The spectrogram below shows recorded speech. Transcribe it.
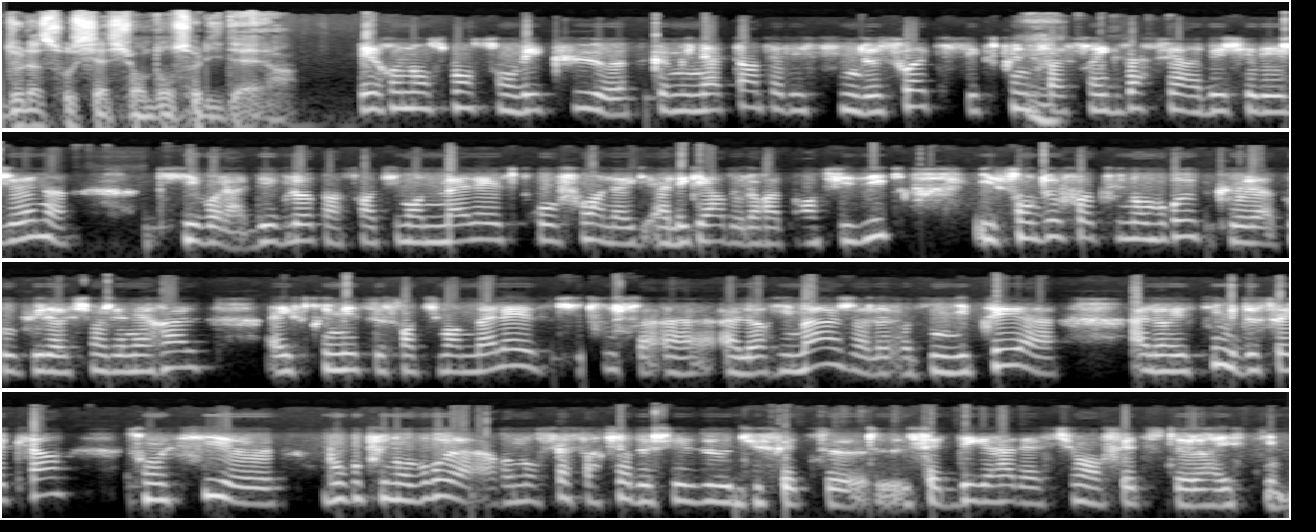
de l'association Don Solidaire. Les renoncements sont vécus euh, comme une atteinte à l'estime de soi qui s'exprime de façon exacerbée chez les jeunes, qui voilà développent un sentiment de malaise profond à l'égard de leur apparence physique. Ils sont deux fois plus nombreux que la population générale à exprimer ce sentiment de malaise qui touche à, leur image, à leur dignité, à, leur estime. Et de ce fait-là, sont aussi euh, beaucoup plus nombreux à renoncer à sortir de chez eux du fait euh, de cette dégradation en fait de leur estime.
